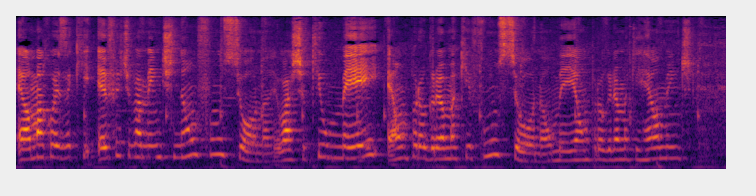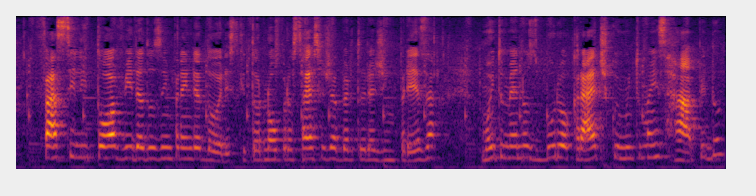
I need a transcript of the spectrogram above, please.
é uma coisa que efetivamente não funciona. Eu acho que o MEI é um programa que funciona. O MEI é um programa que realmente facilitou a vida dos empreendedores, que tornou o processo de abertura de empresa muito menos burocrático e muito mais rápido.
